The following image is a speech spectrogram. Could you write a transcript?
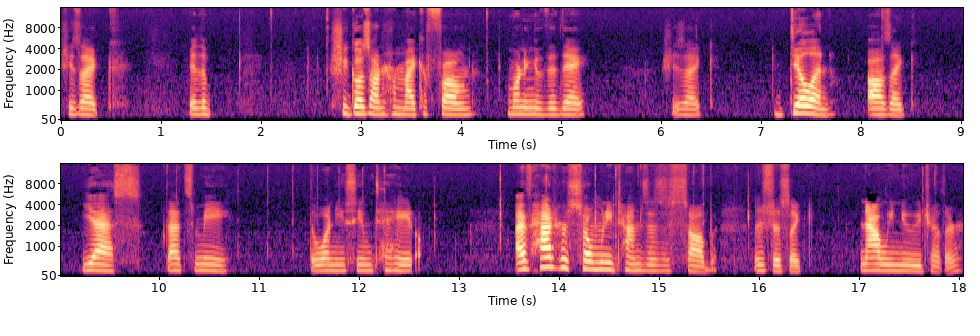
She's like, you're the, she goes on her microphone, morning of the day. She's like, Dylan. I was like, yes, that's me the one you seem to hate. I've had her so many times as a sub. It's just like now we knew each other,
